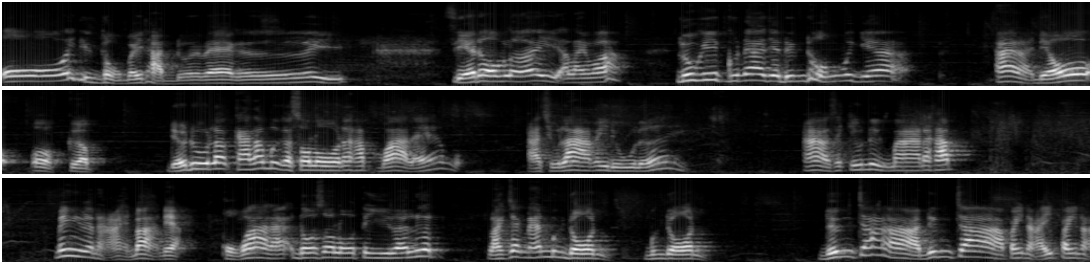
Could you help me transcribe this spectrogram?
โอ้ยดึงถงไม่ทันด้วยแม่เอ้ยเสียธงเลยอะไรวะลูกนี้กูน่าจะดึงธงเมื่อกี้ อ่าเดี๋ยวโอ้เกือบ เดี๋ยวดูการรับมือกับโซโลนะครับ ว่าแล้วอาชูล่าไม่ดูเลยอ่าสกิลหนึ่งมานะครับ ไม่มีปัญหาเห็นป่ะเนี่ยผมว่าแล้วโดนโซโลตีแล้วเลือด หลังจากนั้นมึงโดนมึงโดน ดึงจ้าดึงจ้าไปไหนไปไหน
